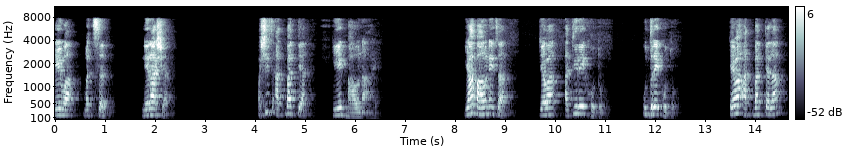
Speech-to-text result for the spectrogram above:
हेवा मत्सर निराशा अशीच आत्महत्या ही एक भावना आहे. या भावनेचा जेव्हा अतिरेक होतो उद्रेक होतो तेव्हा आत्महत्याला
